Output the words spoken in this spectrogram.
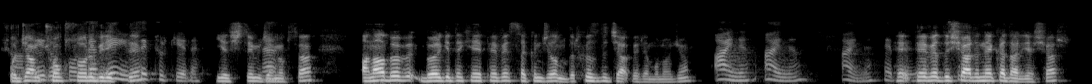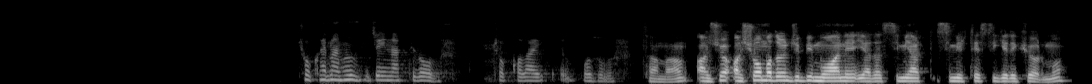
Şu Hocam çok soru Consent en birikti. yüksek Türkiye'de. Yetiştiremeyeceğim yoksa. Anal bö- bölgedeki HPV sakıncalı mıdır? Hızlı cevap verelim bunu hocam. Aynı, aynı, aynı. HPV dışarıda ne kadar yaşar? Çok hemen hızlıca inaktive olur. Çok kolay e, bozulur. Tamam. Aşı, aşı olmadan önce bir muayene ya da simir, simir testi gerekiyor mu?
